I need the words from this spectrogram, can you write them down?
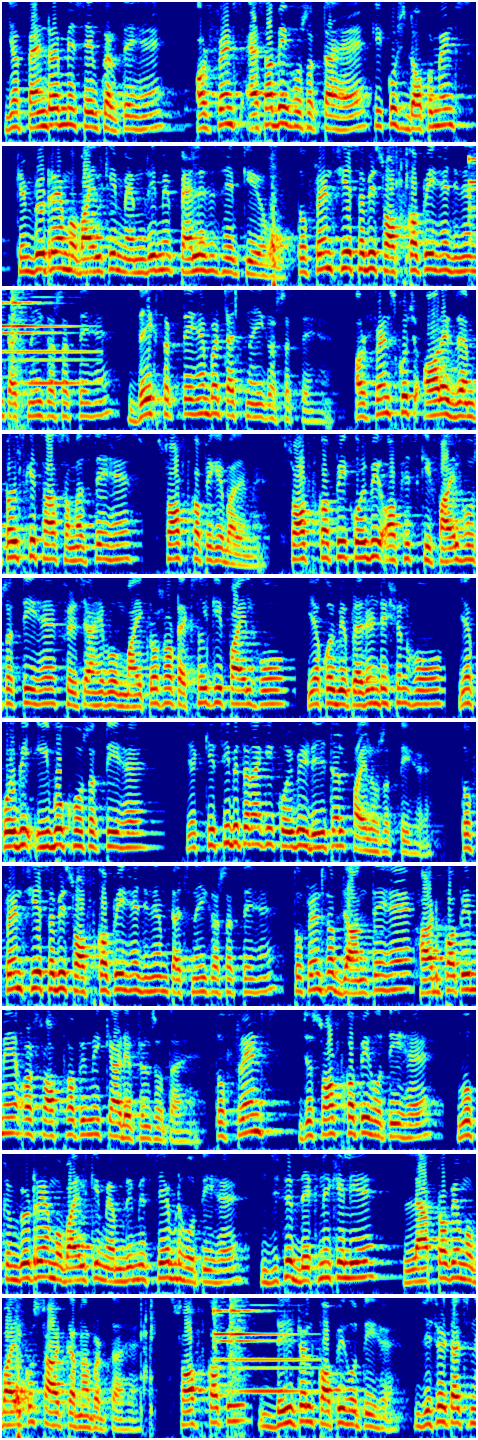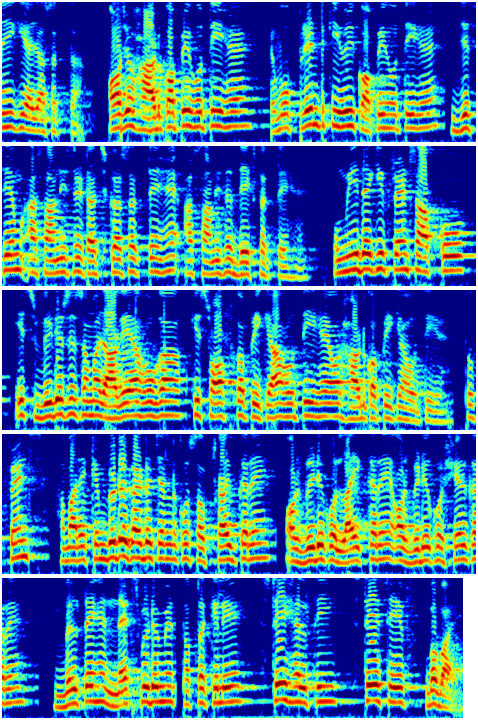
या पेन ड्राइव में सेव करते हैं और फ्रेंड्स ऐसा भी हो सकता है कि कुछ डॉक्यूमेंट्स कंप्यूटर या मोबाइल की मेमोरी में पहले से सेव किए हो। तो फ्रेंड्स ये सभी सॉफ्ट कॉपी हैं जिन्हें हम टच नहीं कर सकते हैं। देख सकते हैं बट टच नहीं कर सकते हैं। और फ्रेंड्स कुछ और एग्जाम्पल्स के साथ समझते हैं सॉफ्ट कॉपी के बारे में। सॉफ्ट कॉपी कोई भी ऑफ़िस की फ़ाइल हो सकती है, फिर चाहे वो माइक्रोसॉफ्ट एक्सेल की फ़ाइल हो, या कोई भी प्रेजेंटेशन हो, या कोई भी ई बुक हो सकती है, या किसी भी तरह की कोई भी डिजिटल फ़ाइल हो सकती है। तो फ्रेंड्स ये सभी सॉफ्ट कॉपी हैं, जिन्हें हम टच नहीं कर सकते हैं। तो फ्रेंड्स आप जानते हैं हार्ड कॉपी में और सॉफ्ट कॉपी में क्या डिफरेंस होता है। तो फ्रेंड्स जो सॉफ्ट कॉपी होती है, वो कंप्यूटर या मोबाइल की मेमोरी में सेव्ड होती है, जिसे देखने के लिए लैपटॉप या मोबाइल को स्टार्ट करना पड़ता है। सॉफ्ट कॉपी डिजिटल कॉपी होती है, जिसे टच नहीं किया जा सकता। और जो हार्ड कॉपी होती है, वो प्रिंट की हुई कॉपी होती है, जिसे हम आसानी से टच कर सकते हैं, आसानी से देख सकते हैं। उम्मीद है कि फ्रेंड्स आपको इस वीडियो से समझ आ गया होगा कि सॉफ्ट कॉपी क्या होती है और हार्ड कॉपी क्या होती है। तो फ्रेंड्स हमारे कंप्यूटर गाइडर चैनल को सब्सक्राइब करें और वीडियो को लाइक करें और वीडियो को शेयर करें। मिलते हैं नेक्स्ट वीडियो में। तब तक के लिए stay healthy stay safe bye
